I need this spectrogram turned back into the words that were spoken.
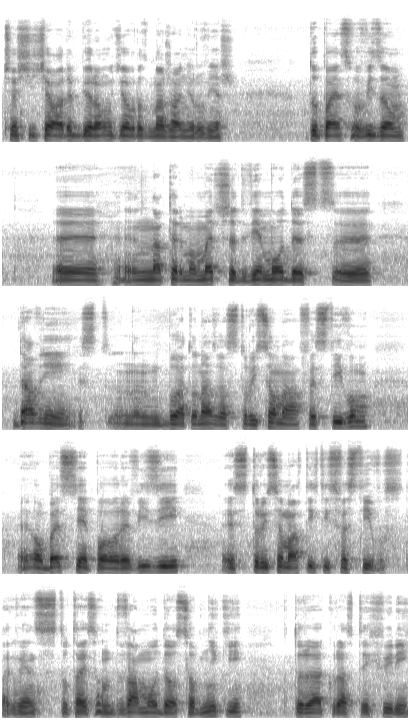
części ciała ryb biorą udział w rozmnażaniu również. Tu Państwo widzą e, na termometrze dwie młode z, e, dawniej była to nazwa Struisoma festivum, e, obecnie po rewizji e, Struisoma tictis festivus. Tak więc tutaj są dwa młode osobniki, które akurat w tej chwili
